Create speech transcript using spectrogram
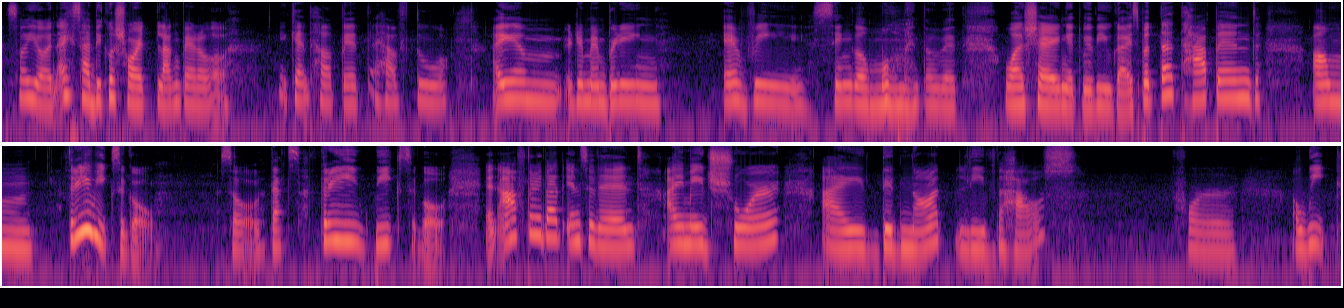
So yon ay sabi ko short lang pero you can't help it. I have to I am remembering every single moment of it while sharing it with you guys. But that happened um 3 weeks ago so that's three weeks ago. And after that incident, I made sure I did not leave the house for a week.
